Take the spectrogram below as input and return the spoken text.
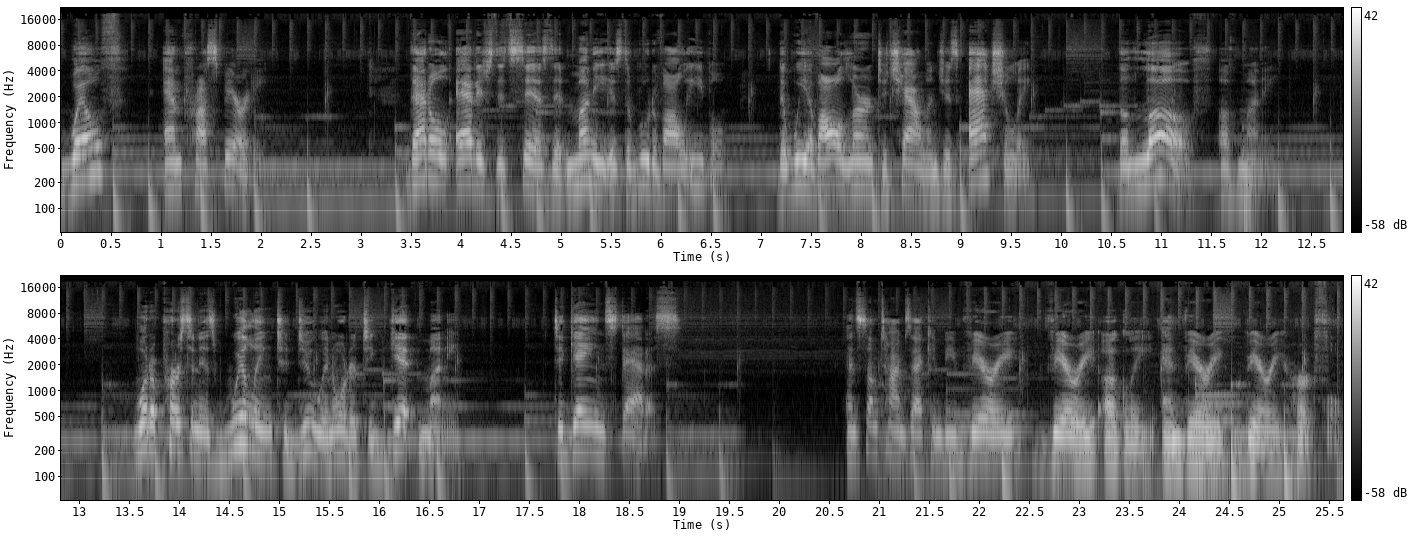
wealth and prosperity. That old adage that says that money is the root of all evil, that we have all learned to challenge, is actually the love of money. What a person is willing to do in order to get money, to gain status. And sometimes that can be very, very ugly and very, very hurtful.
